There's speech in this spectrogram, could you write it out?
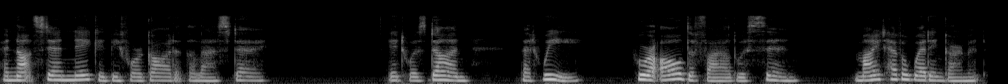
and not stand naked before God at the last day. It was done, that we, who are all defiled with sin, might have a wedding garment,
